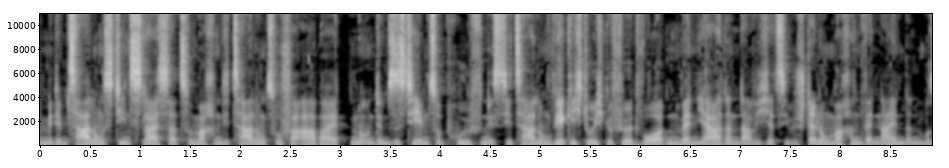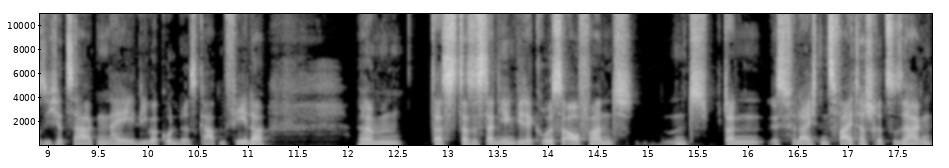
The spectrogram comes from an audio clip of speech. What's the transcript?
mit dem Zahlungsdienstleister zu machen, die Zahlung zu verarbeiten und im System zu prüfen, ist die Zahlung wirklich durchgeführt worden? Wenn ja, dann darf ich jetzt die Bestellung machen. Wenn nein, dann muss ich jetzt sagen, nee, lieber Kunde, es gab einen Fehler. Ähm, das, das ist dann irgendwie der größte Aufwand. Und dann ist vielleicht ein zweiter Schritt zu sagen,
